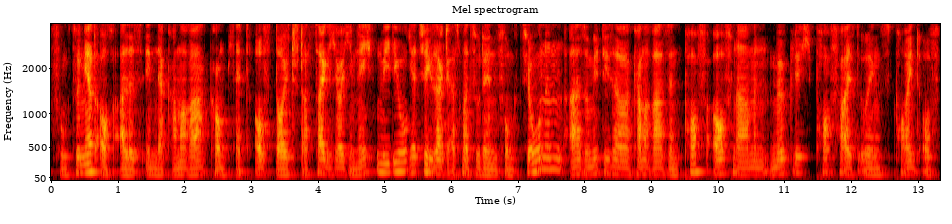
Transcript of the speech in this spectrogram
funktioniert auch alles in der Kamera komplett auf Deutsch. Das zeige ich euch im nächsten Video. Jetzt wie gesagt erstmal zu den Funktionen. Also mit dieser Kamera sind POV-Aufnahmen möglich. POV heißt übrigens Point of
